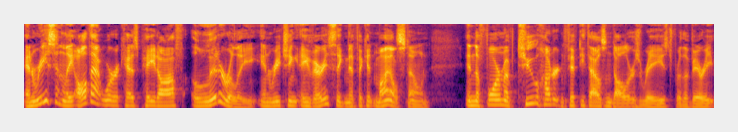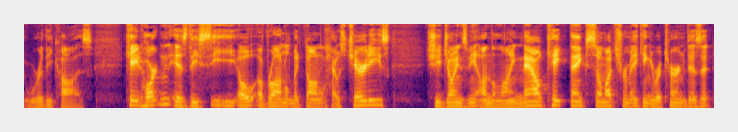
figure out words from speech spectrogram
And recently, all that work has paid off literally in reaching a very significant milestone in the form of $250,000 raised for the very worthy cause. Kate Horton is the CEO of Ronald McDonald House Charities. She joins me on the line now. Kate, thanks so much for making a return visit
